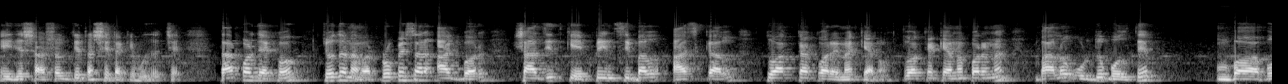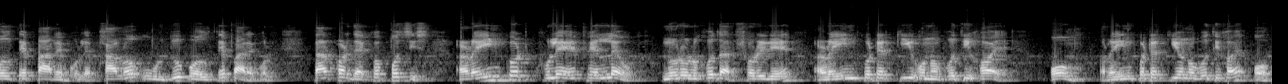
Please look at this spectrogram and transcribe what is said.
এই যে শাসক যেটা, সেটাকে বোঝাচ্ছে। তারপর দেখো চোদ্দ নাম্বার, প্রফেসর আকবর সাজিদকে প্রিন্সিপাল আজকাল তোয়াক্কা করে না কেন? তোয়াক্কা কেন করে না? ভালো উর্দু বলতে বলতে পারে বলে, ভালো উর্দু বলতে পারে বলে। তারপর দেখো পঁচিশ রেইনকোট খুলে ফেললেও নুরুল হুদার শরীরে রেইনকোটের কি অনুভূতি হয়? ওম রেইনকোটের কি অনুভূতি হয়? ওম।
